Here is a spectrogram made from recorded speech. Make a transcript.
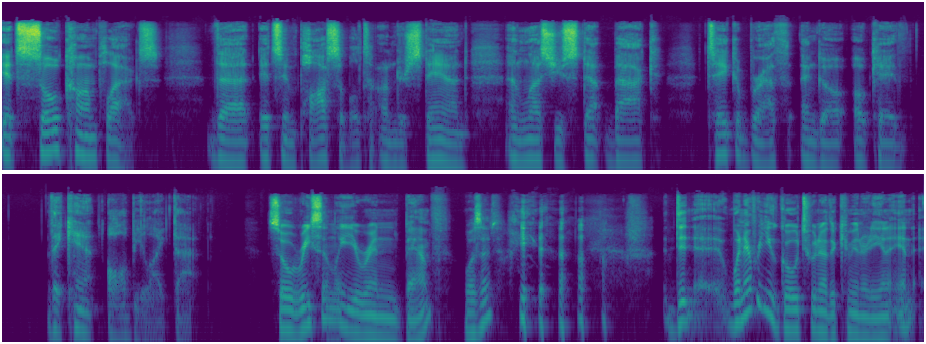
it's so complex that it's impossible to understand unless you step back, take a breath, and go, okay, they can't all be like that. So recently you were in Banff, was it? Did whenever you go to another community and, and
